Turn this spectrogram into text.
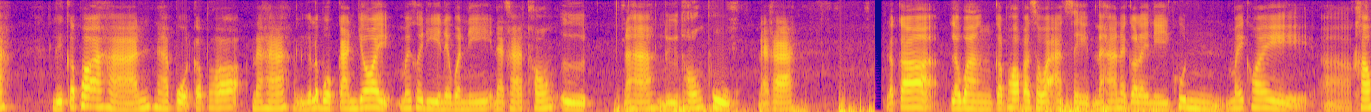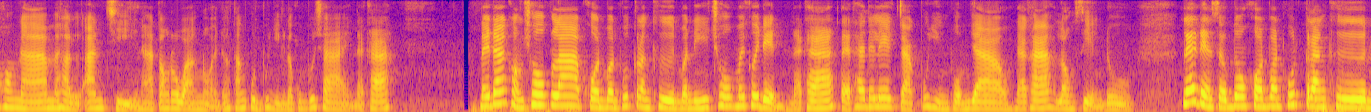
หรือกระเพาะอาหารนะะปวดกระเพาะนะคะหรือระบบการย่อยไม่ค่อยดีในวันนี้นะคะ ท้องอืดนะคะหรือท้องผูกนะคะ แล้วก็ระวังกระเพาะปัสสาวะอักเสบนะคะในกรณีคุณไม่ค่อยเอเข้าห้องน้ำนะคะหรืออั้นฉี่นะคะต้องระวังหน่อยทั้งคุณผู้หญิงและคุณผู้ชายนะคะ ในด้านของโชคลาภคนบนพุธกลางคืนวันนี้โชคไม่ค่อยเด่นนะคะ แต่ถ้าได้เลขจากผู้หญิงผมยาวนะคะ ลองเสี่ยงดู เลขเด่นเสริมดวงคนวันพุธกลางคืน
